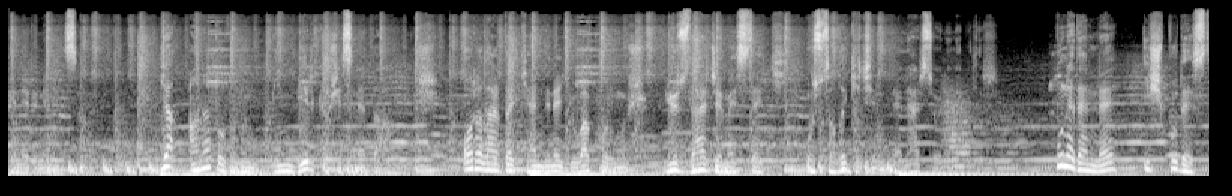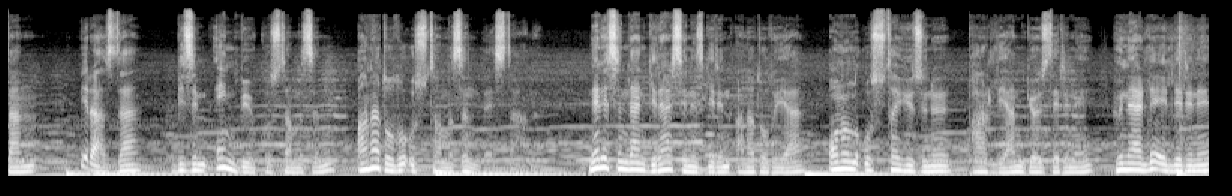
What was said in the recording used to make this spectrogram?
fenerinin insanı. Ya Anadolu'nun bin bir köşesine dağılmış, oralarda kendine yuva kurmuş yüzlerce meslek, ustalık için neler söylenebilir? Bu nedenle iş bu destan biraz da bizim en büyük ustamızın, Anadolu ustamızın destanı. Neresinden girerseniz girin Anadolu'ya, onun usta yüzünü, parlayan gözlerini, hünerli ellerini,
